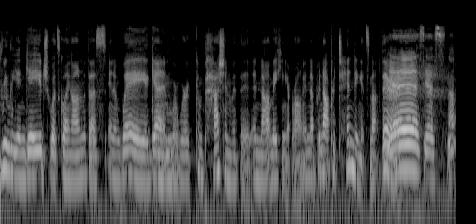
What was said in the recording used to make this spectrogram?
really engage what's going on with us in a way again Mm-hmm. where we're compassion with it and not making it wrong and not, not pretending it's not there Yes, yes. Not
